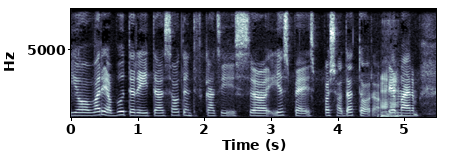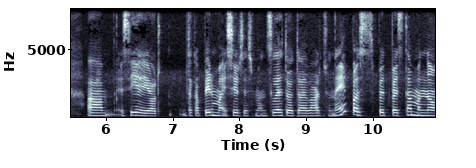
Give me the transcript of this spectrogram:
Jā. jo var jau būt arī tās autentifikācijas iespējas pašā datorā. Mm -hmm. Piemēram, um, es ieeju ar, tā kā pirmais ir tas mans lietotāja vārds un e-pasts, bet pēc tam man nu,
